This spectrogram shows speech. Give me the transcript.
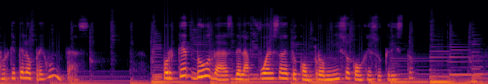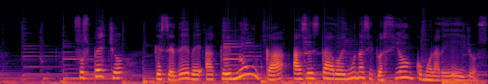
¿Por qué te lo preguntas? ¿Por qué dudas de la fuerza de tu compromiso con Jesucristo? Sospecho que se debe a que nunca has estado en una situación como la de ellos.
